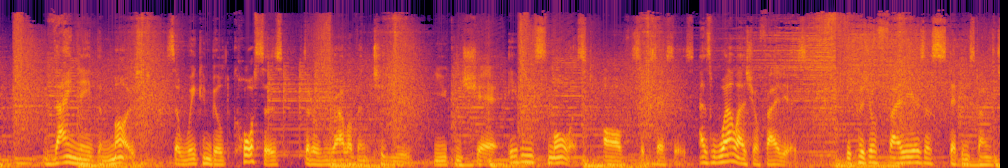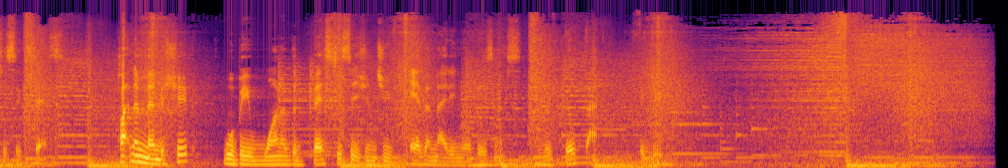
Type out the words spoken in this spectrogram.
they need the most so we can build courses that are relevant to you. You can share even the smallest of successes as well as your failures because your failures are stepping stones to success. Platinum membership will be one of the best decisions you've ever made in your business. We've built that for you.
